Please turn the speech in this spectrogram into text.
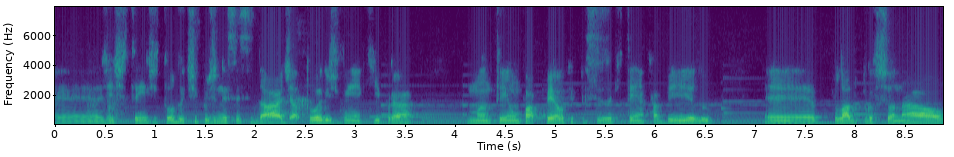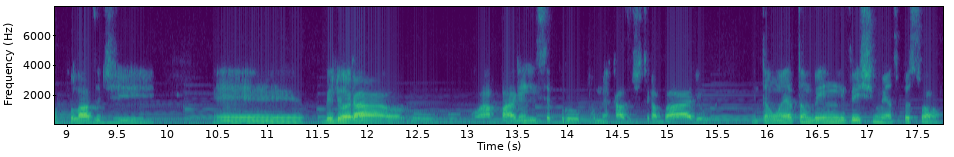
É, a gente tem de todo tipo de necessidade. Atores vêm aqui para manter um papel que precisa que tenha cabelo é, para o lado profissional, para o lado de é, melhorar o, a aparência para o mercado de trabalho. Então, é também um investimento pessoal.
